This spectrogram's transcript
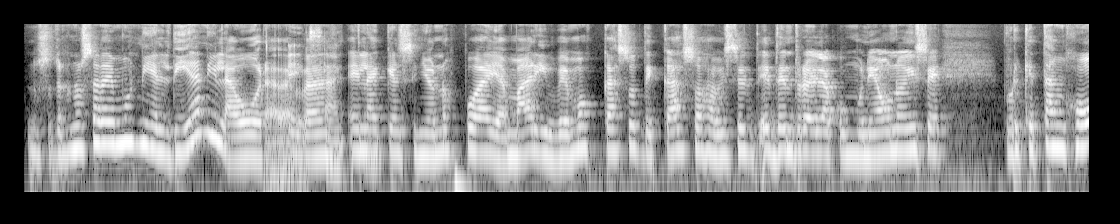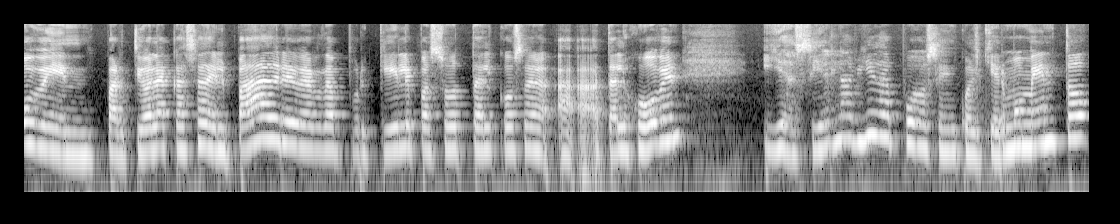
nosotros no sabemos ni el día ni la hora, ¿verdad? En la que el Señor nos pueda llamar y vemos casos de casos, a veces dentro de la comunidad uno dice, ¿por qué tan joven partió a la casa del Padre, ¿verdad? ¿Por qué le pasó tal cosa a, tal joven? Y así es la vida, pues, en cualquier momento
